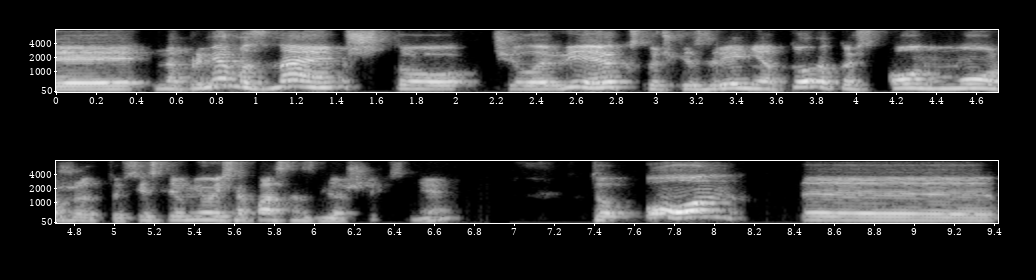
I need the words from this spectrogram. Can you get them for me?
Э, например, мы знаем, что человек с точки зрения Тора, то есть он может, то есть если у него есть опасность для жизни, то он э,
